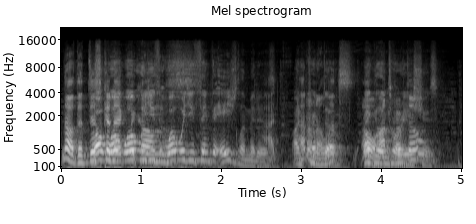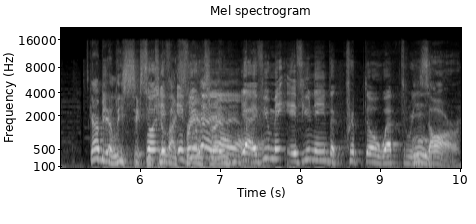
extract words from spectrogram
What, what, disconnect what, would becomes. you th- what would you think the age limit is on I don't know, crypto? let's- oh, on regulatory crypto? issues. It's gotta be at least sixty So if, like if you, yeah, right? yeah, yeah, if you make if you name the crypto Web three Ooh. czar,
